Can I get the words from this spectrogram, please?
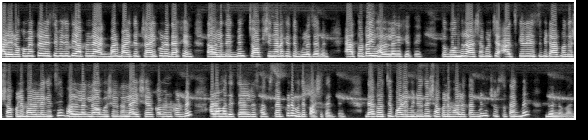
আর এরকম একটা রেসিপি যদি আপনারা একবার বাড়িতে ট্রাই করে দেখেন, তাহলে দেখবেন চপ সিঙ্গারা খেতে ভুলে যাবেন। এতটাই ভালো লাগে খেতে। তো বন্ধুরা, আশা করছি আজকের রেসিপিটা আপনাদের সকলে ভালো লেগেছে। ভালো লাগলে অবশ্যই একটা লাইক শেয়ার কমেন্ট করবেন। আর আমাদের চ্যানেলটা সাবস্ক্রাইব করে আমাদের পাশে থাকবেন। দেখা হচ্ছে পরের ভিডিওতে সকলে ভালো থাকবেন সুস্থ থাকবেন। ধন্যবাদ।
